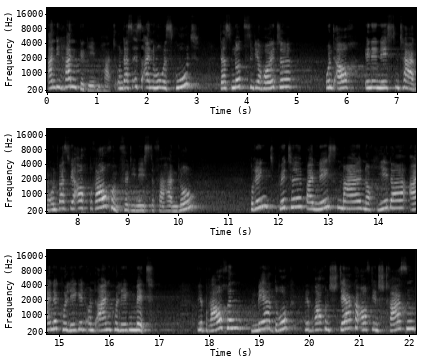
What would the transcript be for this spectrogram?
an die Hand gegeben hat. Und das ist ein hohes Gut, das nutzen wir heute und auch in den nächsten Tagen. Und was wir auch brauchen für die nächste Verhandlung, bringt bitte beim nächsten Mal noch jeder eine Kollegin und einen Kollegen mit. Wir brauchen mehr Druck Wir brauchen Stärke auf den Straßen,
